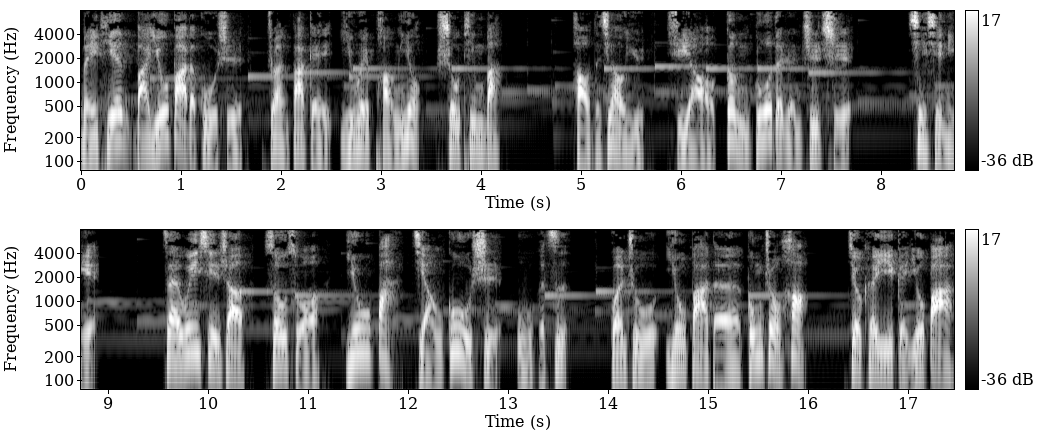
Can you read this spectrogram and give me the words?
每天把优爸的故事转发给一位朋友收听吧。好的教育需要更多的人支持，谢谢你，在微信上搜索“优爸讲故事”五个字，关注优爸的公众号，就可以给优爸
